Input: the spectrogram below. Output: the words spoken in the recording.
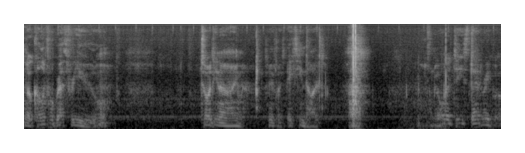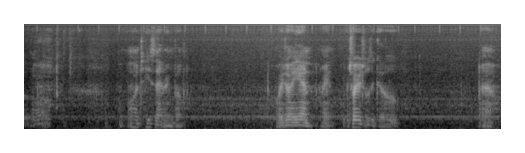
No colorful breath for you. Twenty-nine. Eighteen dollars. I want to taste that rainbow. I want to taste that rainbow. What are we doing again? Right? Which way are we supposed to go? Oh.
